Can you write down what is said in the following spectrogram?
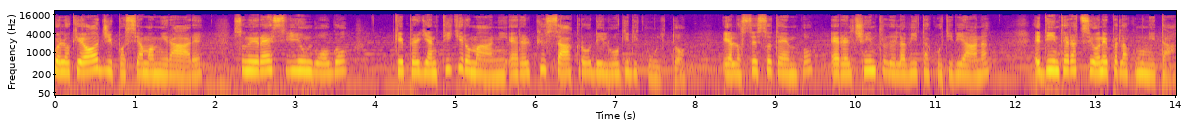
Quello che oggi possiamo ammirare sono i resti di un luogo che per gli antichi romani era il più sacro dei luoghi di culto e allo stesso tempo era il centro della vita quotidiana e di interazione per la comunità.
